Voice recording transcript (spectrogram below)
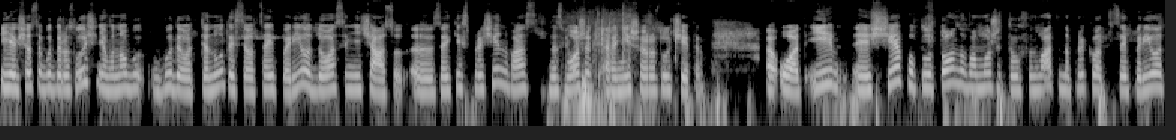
І якщо це буде розлучення, воно буде от тягнутися оцей період до осені часу. Е, За якихось причин вас не зможуть раніше розлучити. Е, От і е, ще по Плутону вам можуть телефонувати, наприклад, в цей період.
